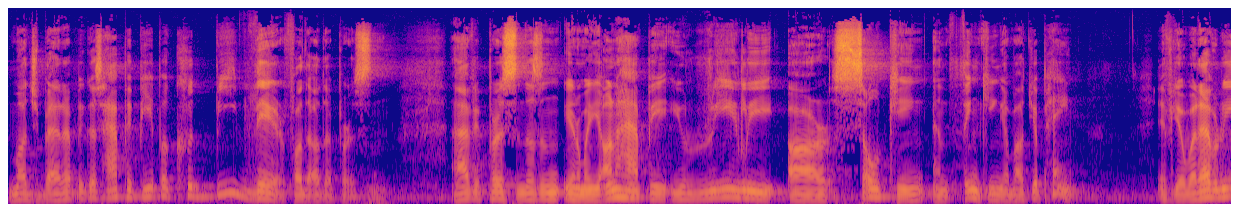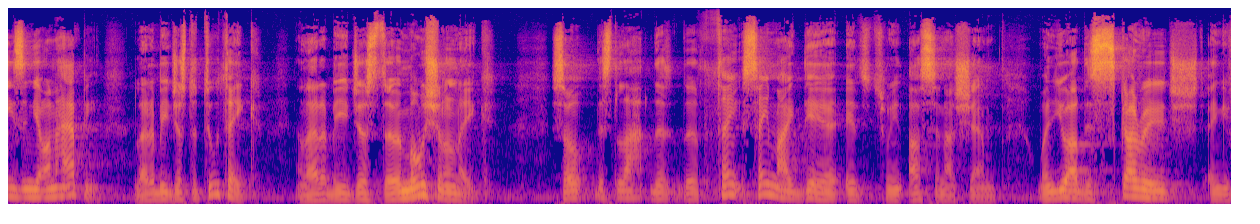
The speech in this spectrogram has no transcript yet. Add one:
much better because happy people could be there for the other person. A happy person doesn't, you know, when you're unhappy, you really are sulking and thinking about your pain. If you're whatever reason you're unhappy, let it be just a toothache, and let it be just an emotional ache. So this the, the th- same idea is between us and Hashem. When you are discouraged and you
